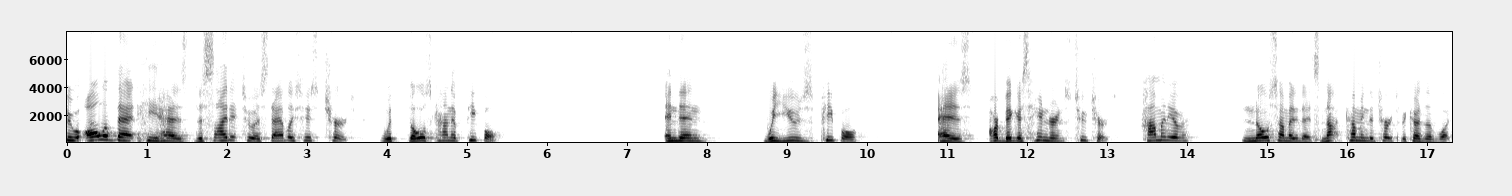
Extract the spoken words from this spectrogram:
through all of that, He has decided to establish His church with those kind of people. And then we use people as our biggest hindrance to church. How many of us know somebody that's not coming to church because of what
